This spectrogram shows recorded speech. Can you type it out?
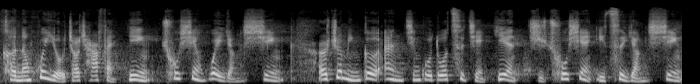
可能会有交叉反应，出现未阳性。而这名个案经过多次检验，只出现一次阳性，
